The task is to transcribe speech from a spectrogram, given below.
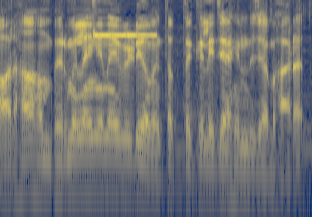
और हाँ हम फिर मिलेंगे नए वीडियो में। तब तक के लिए जय हिंद, जय भारत।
